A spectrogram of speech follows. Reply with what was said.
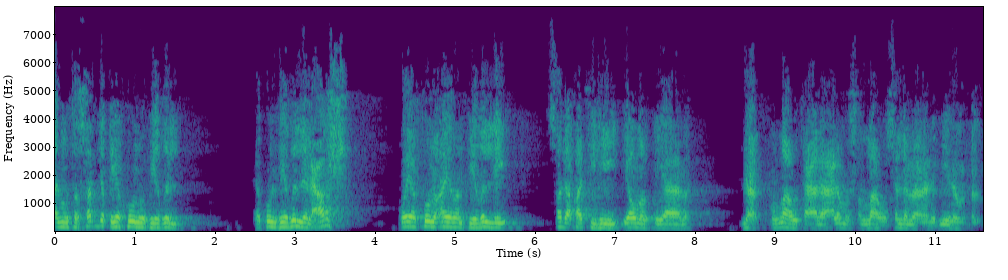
المتصدق يكون في ظل يكون في ظل العرش ويكون أيضا في ظل صدقته يوم القيامة. نعم. والله تعالى أعلم وصلى الله وسلم على نبينا محمد.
